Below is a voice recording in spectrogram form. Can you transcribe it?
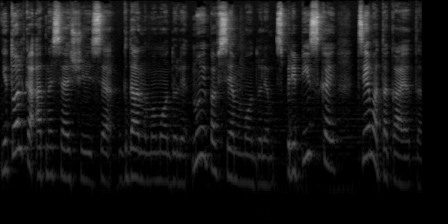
не только относящиеся к данному модулю, но и по всем модулям, с припиской «Тема такая-то».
